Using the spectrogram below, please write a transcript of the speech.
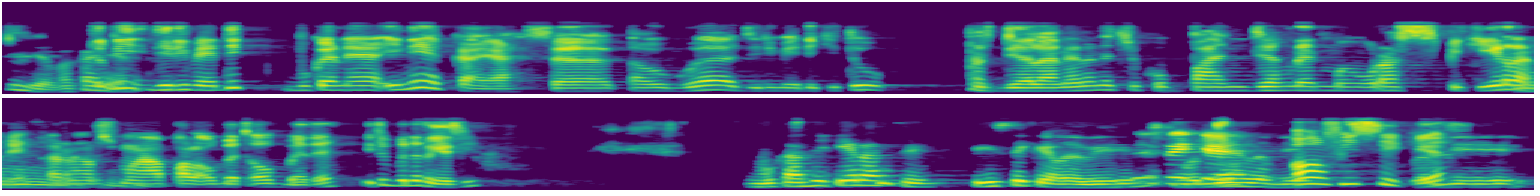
Iya makanya. Tapi jadi medik bukannya ini ya kak ya? Setahu gue jadi medik itu perjalanannya cukup panjang dan menguras pikiran ya Hmm. karena harus menghafal obat-obat ya. Itu bener gak sih? Bukan pikiran sih, fisik yang lebih. Fisik ya? lebih Oh fisik ya? lebih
